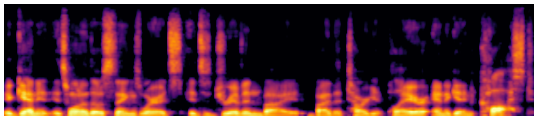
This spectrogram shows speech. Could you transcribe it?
again, it, it's one of those things where it's it's driven by by the target player and again cost.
